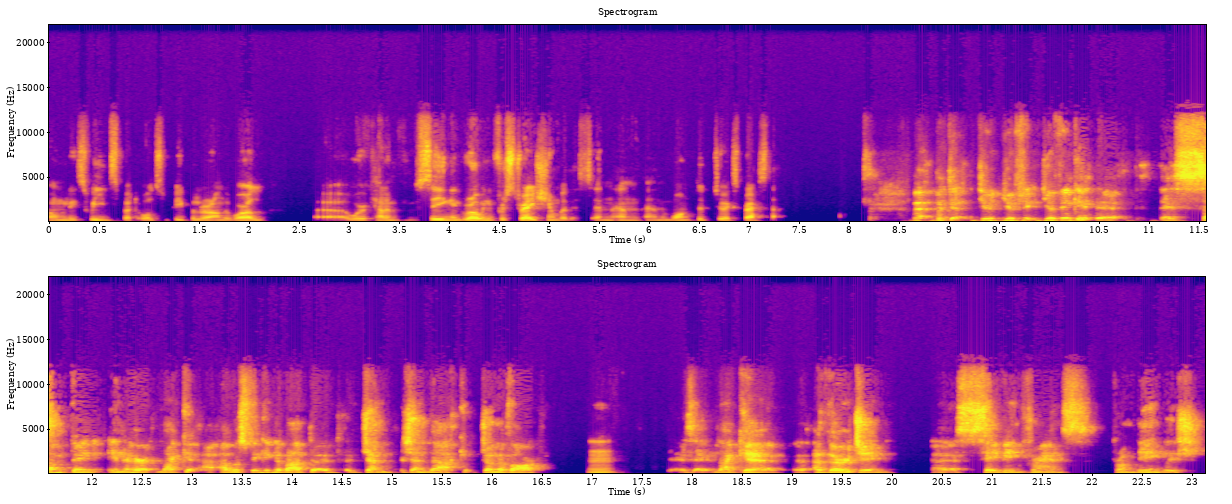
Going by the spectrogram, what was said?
only Swedes but also people around the world uh, were kind of seeing a growing frustration with this and and and wanted to express that. But but uh, do you do you think it, uh, there's something in her? Like uh, I was thinking about uh, Jeanne, Jeanne d'Arc, Joan of Arc, Mm. Like a, a virgin uh, saving France from the English,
